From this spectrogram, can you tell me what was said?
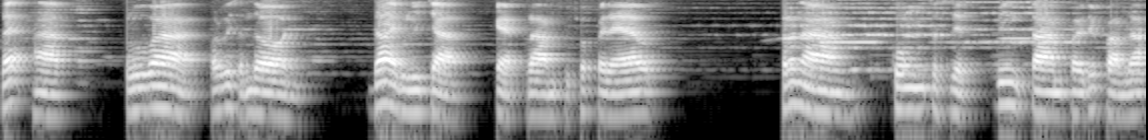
และหากรู้ว่าพระวสสันดร ได้บริจาคแก่พรามถูกชกไปแล้ว พระนางคงจะเสด็จวิ่งตามไปด้วยความรัก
